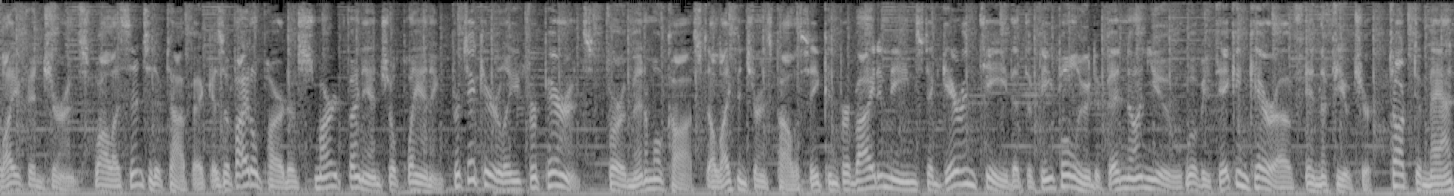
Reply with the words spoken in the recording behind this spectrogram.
Life insurance, while a sensitive topic, is a vital part of smart financial planning, particularly for parents. For a minimal cost, a life insurance policy can provide a means to guarantee that the people who depend on you will be taken care of in the future. Talk to Matt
